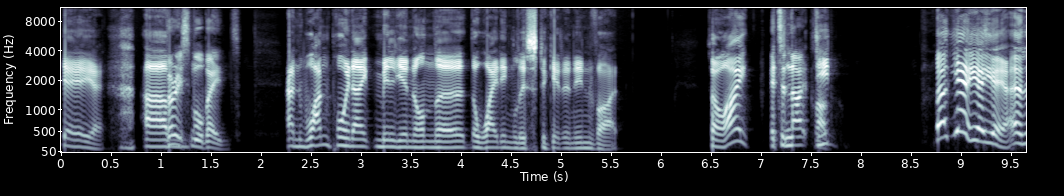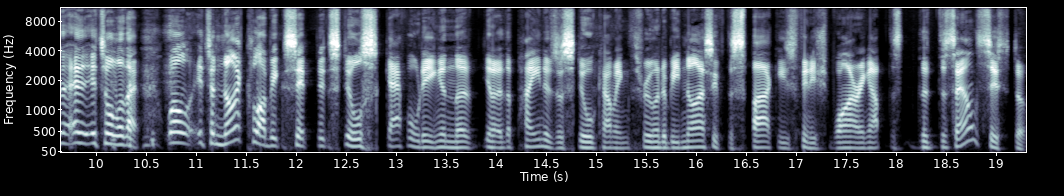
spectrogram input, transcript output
Yeah, yeah, yeah. Um, Very small beans. and 1.8 million on the, the waiting list to get an invite. So I It's a nightclub. did. Well, yeah, yeah, yeah, and, and it's all of that. well, it's a nightclub, except it's still scaffolding, and the you know the painters are still coming through. And it'd be nice if the Sparkies finished wiring up the the, the sound system,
